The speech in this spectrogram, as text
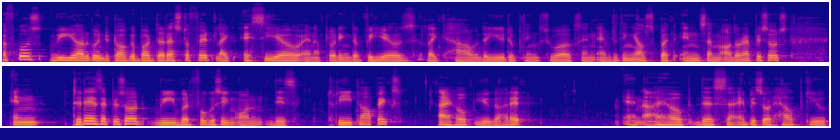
Of course, we are going to talk about the rest of it like SEO and uploading the videos, like how the YouTube things works and everything else, but in some other episodes. In today's episode, we were focusing on these three topics. I hope you got it. And I hope this episode helped you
